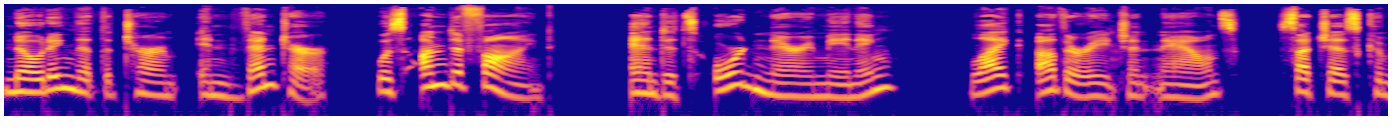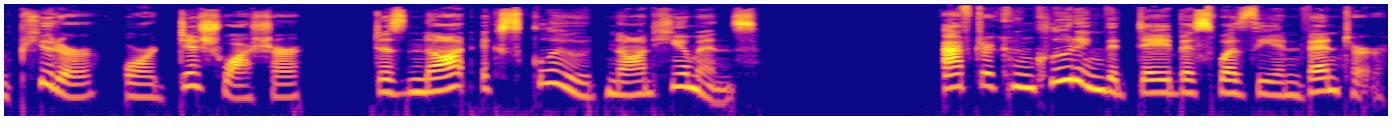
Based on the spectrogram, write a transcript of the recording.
noting that the term inventor was undefined and its ordinary meaning, like other agent nouns, such as computer or dishwasher, does not exclude non humans. After concluding that DABUS was the inventor,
